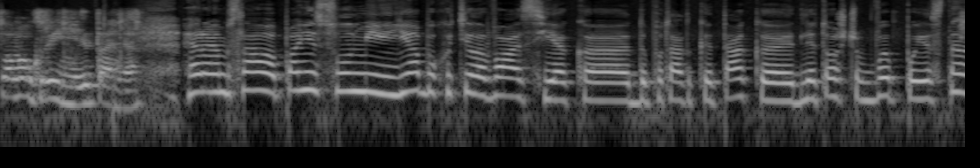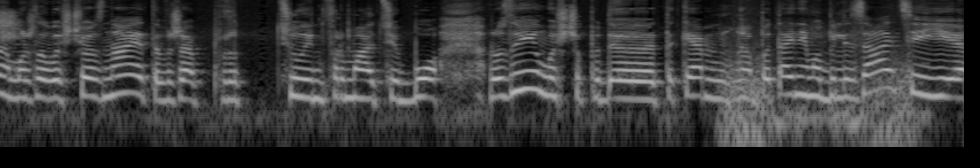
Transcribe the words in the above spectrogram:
Слава Україні, вітання. Героям слава, пані Соломію. Я би хотіла вас, як е, депутатки, так е, для того, щоб ви пояснили, можливо, що знаєте вже про цю інформацію, бо розуміємо, що е, таке питання мобілізації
